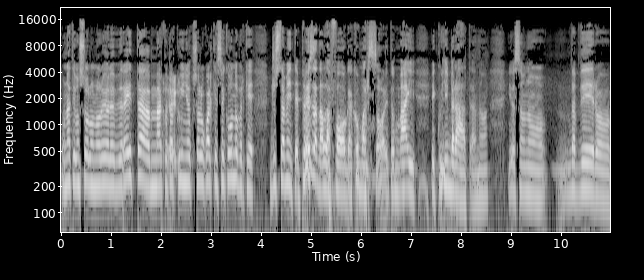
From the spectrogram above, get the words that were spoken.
un attimo solo, onorevole Veretta, Marco Prego. Tarquinio, solo qualche secondo perché giustamente presa dalla foga come al solito, mai equilibrata. No? Io sono davvero,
